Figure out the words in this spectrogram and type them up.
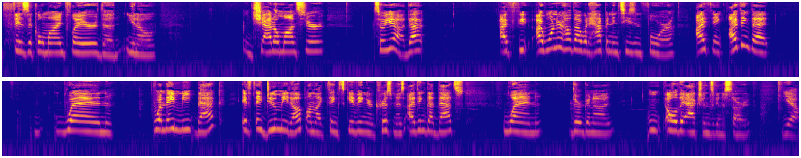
physical mind flayer, the you know shadow monster. So yeah, that I feel I wonder how that would happen in season 4. I think I think that when when they meet back, if they do meet up on like Thanksgiving or Christmas, I think that that's when they're to all the action's to start. Yeah.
